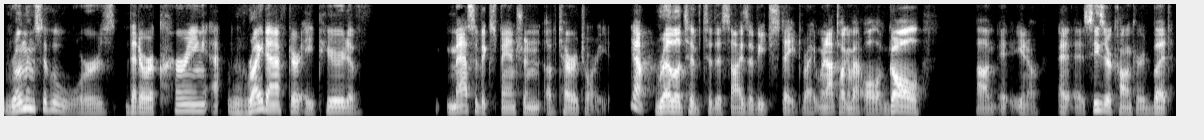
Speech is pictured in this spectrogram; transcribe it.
Roman civil wars that are occurring at, right after a period of massive expansion of territory. Yeah, relative to the size of each state, right? We're not talking about all of Gaul, um, it, you know, as Caesar conquered, but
